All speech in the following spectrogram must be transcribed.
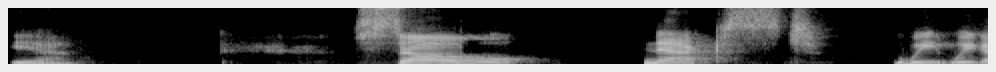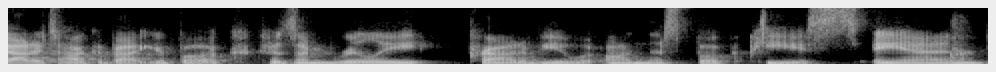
Yeah. So next we we got to talk about your book because I'm really proud of you on this book piece and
